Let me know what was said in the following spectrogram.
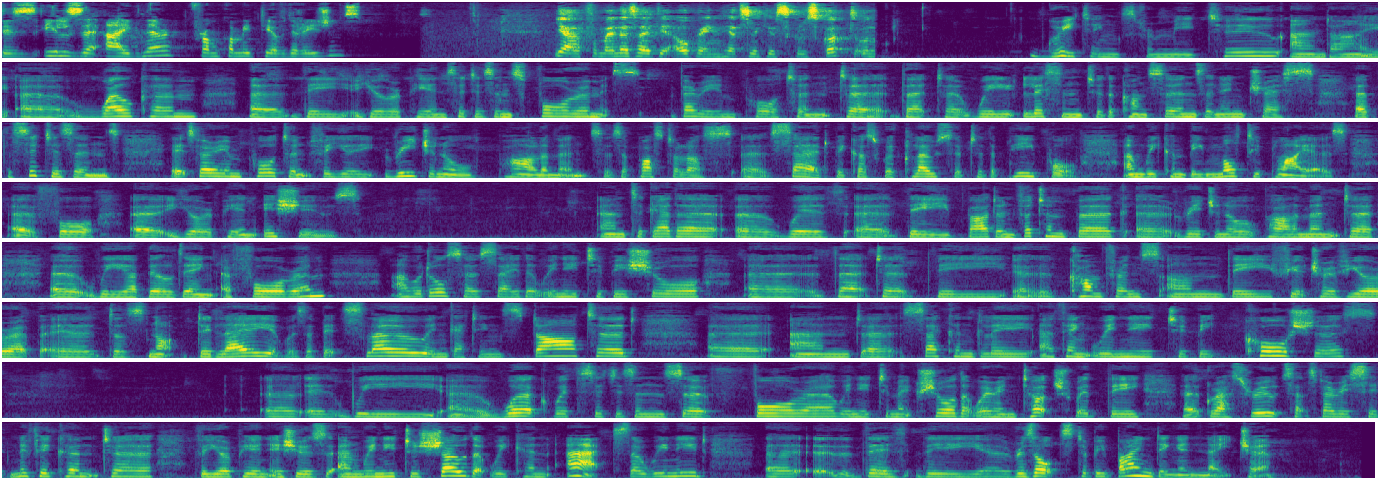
Mrs. Ilse Aigner from Committee of the Regions. Ja, von meiner Seite auch ein herzliches Grüß Gott Greetings from me too, and I uh, welcome uh, the European Citizens Forum. It's very important uh, that uh, we listen to the concerns and interests of the citizens. It's very important for you regional parliaments, as Apostolos uh, said, because we're closer to the people and we can be multipliers uh, for European issues and together uh, with uh, the Baden-Württemberg uh, Regional Parliament, uh, uh, we are building a forum. I would also say that we need to be sure uh, that the conference on the future of Europe does not delay. It was a bit slow in getting started. And secondly, I think we need to be cautious we uh, work with citizens uh, fora. We need to make sure that we're in touch with the uh, grassroots. That's very significant uh, for European issues, and we need to show that we can act. So we need uh, the the uh, results to be binding in nature.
